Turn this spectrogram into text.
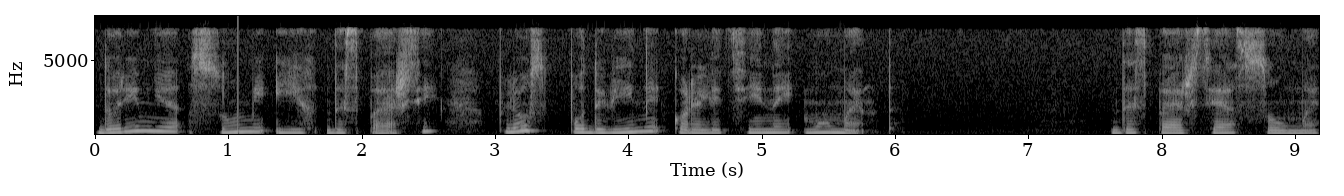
дорівнює сумі їх дисперсій плюс подвійний кореляційний момент. Дисперсія суми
